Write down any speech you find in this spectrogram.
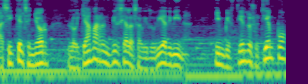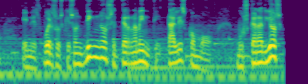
Así que el Señor lo llama a rendirse a la sabiduría divina, invirtiendo su tiempo en esfuerzos que son dignos eternamente, tales como buscar a Dios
